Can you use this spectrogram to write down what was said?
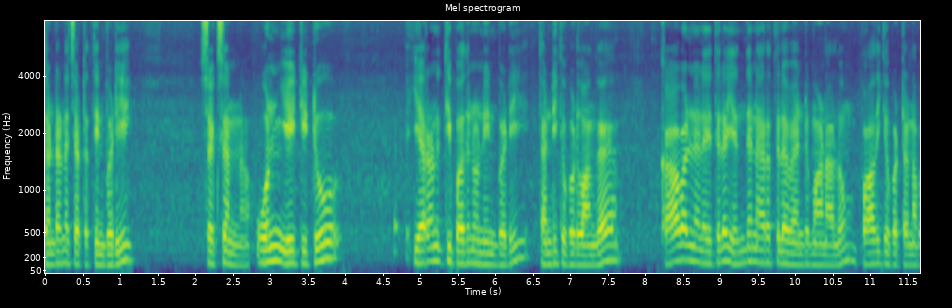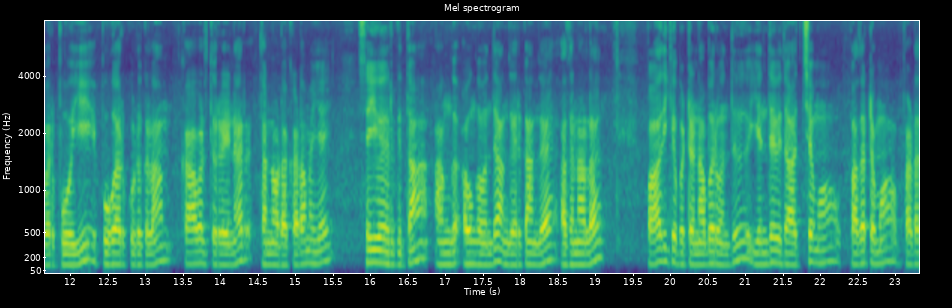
தண்டனை சட்டத்தின்படி செக்ஷன் ஒன் எயிட்டி டூ இரநூத்தி பதினொன்றின் படி தண்டிக்கப்படுவாங்க. காவல் நிலையத்தில் எந்த நேரத்தில் வேண்டுமானாலும் பாதிக்கப்பட்ட நபர் போய் புகார் கொடுக்கலாம். காவல்துறையினர் தன்னோட கடமையை செய்வதற்கு தான் அங்கே அவங்க வந்து அங்கே இருக்காங்க. அதனால் பாதிக்கப்பட்ட நபர் வந்து எந்தவித அச்சமோ பதட்டமோ பட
